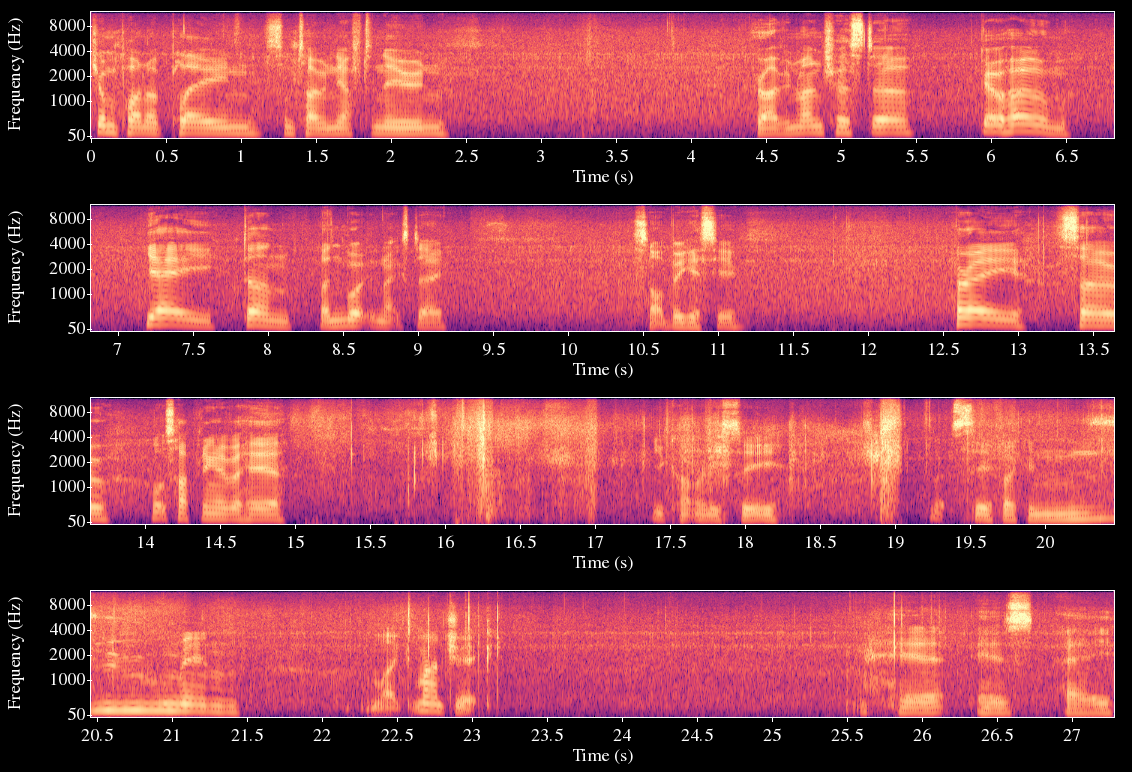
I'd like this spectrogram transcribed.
jump on a plane sometime in the afternoon, arrive in Manchester, go home. Yay, done, and work the next day. It's not a big issue. Hooray! So, what's happening over here? You can't really see. Let's see if I can zoom in like magic. Here is a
